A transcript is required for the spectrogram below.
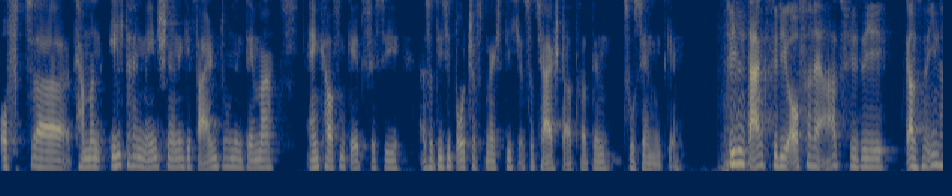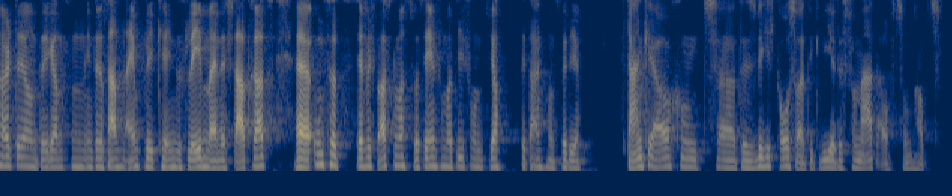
oft äh, kann man älteren Menschen einen Gefallen tun, indem man einkaufen geht für sie. Also diese Botschaft möchte ich als Sozialstadtrat den Zusehern mitgeben. Vielen Dank für die offene Art, für die ganzen Inhalte und die ganzen interessanten Einblicke in das Leben eines Stadtrats. Äh, uns hat sehr viel Spaß gemacht, es war sehr informativ und ja, bedanken uns bei dir. Danke auch und äh, das ist wirklich großartig, wie ihr das Format aufgezogen habt.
